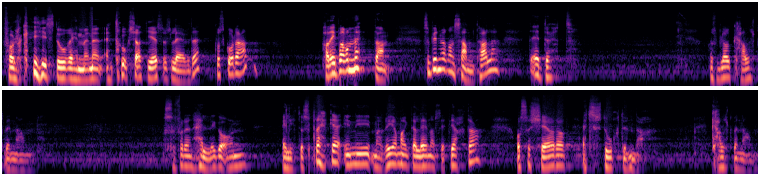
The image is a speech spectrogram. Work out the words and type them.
folk i historien, men en, en tror ikke at Jesus levde. Hvordan går det an? Hadde jeg bare møtt han, Så begynner det en samtale. Det er dødt. Og så blir hun kalt ved navn. Og Så får Den hellige ånd en liten sprekke inn i Maria Magdalena sitt hjerte. Og så skjer det et stort under. Kalt ved navn.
